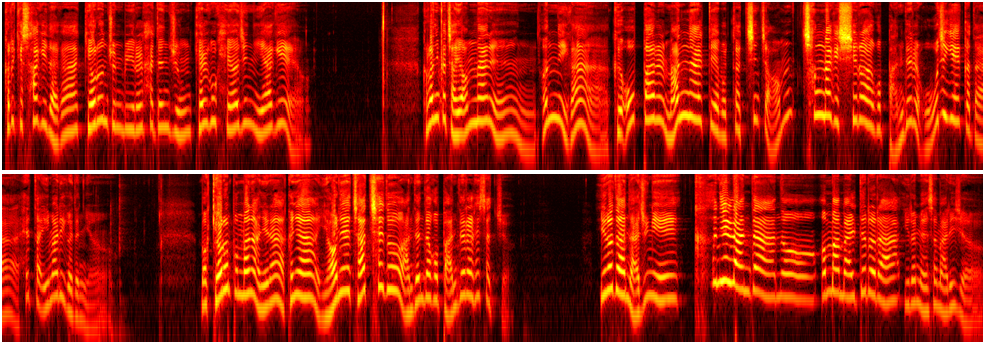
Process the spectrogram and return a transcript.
그렇게 사귀다가 결혼 준비를 하던 중 결국 헤어진 이야기예요. 그러니까 저희 엄마는 언니가 그 오빠를 만날 때부터 진짜 엄청나게 싫어하고 반대를 오지게 했거다 했다 이 말이거든요. 뭐 결혼뿐만 아니라 그냥 연애 자체도 안 된다고 반대를 했었죠. 이러다 나중에 큰일 난다 너 엄마 말 들어라 이러면서 말이죠.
